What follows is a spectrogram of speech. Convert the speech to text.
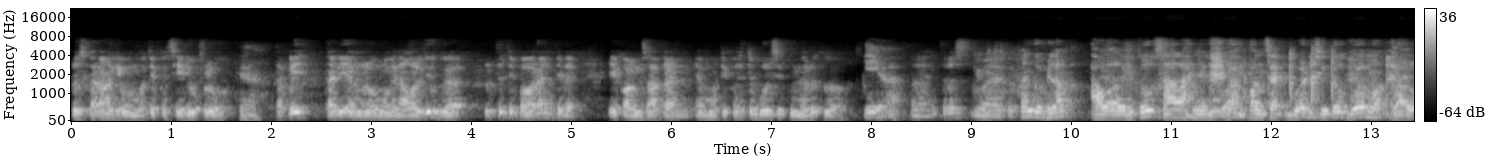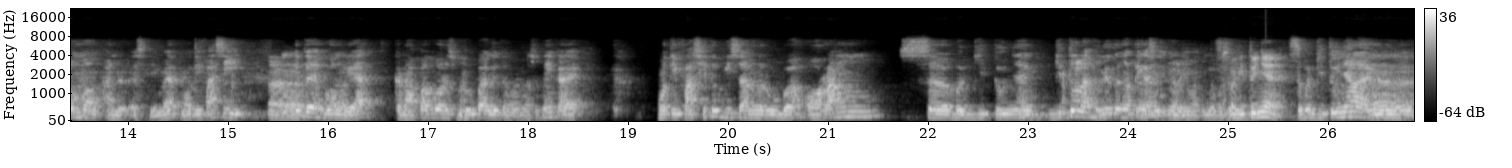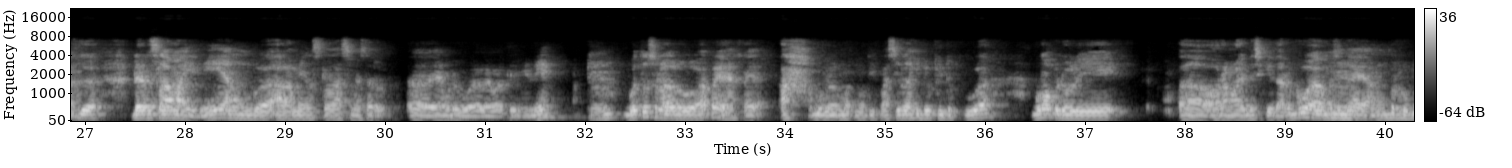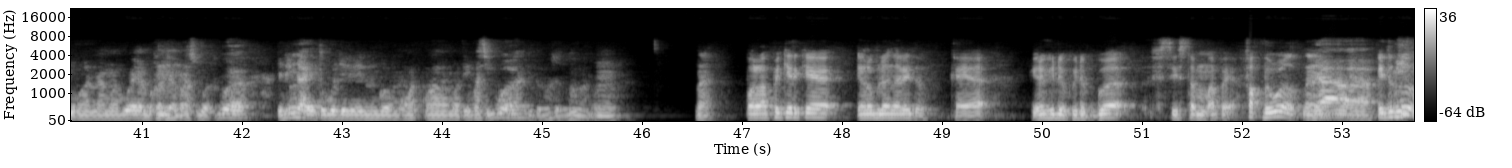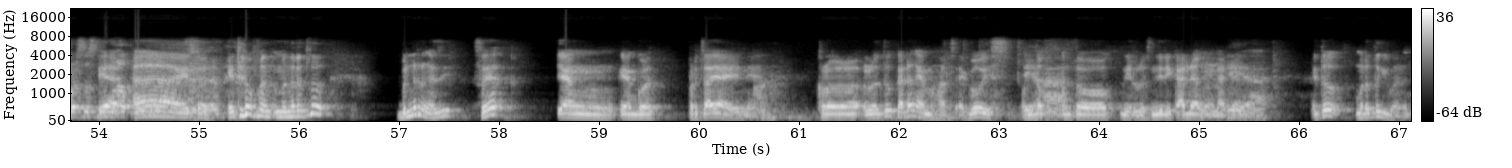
lu sekarang lagi memotivasi hidup lu. Iya. Tapi tadi yang lu ngomongin awal juga, lu tuh tipe orang yang tidak, ya kalau misalkan yang motivasi itu bullshit menurut lu. iya Nah, terus gimana tuh? kan gue bilang awal itu salahnya gue konsep gue di situ gue terlalu meng underestimate motivasi Nah, itu yang gue ngeliat kenapa gue harus berubah gitu maksudnya kayak motivasi itu bisa ngerubah orang sebegitunya gitulah gitu ngerti gak sih Hmm. kalimat gue Sebegitunya. sebegitunya lah gitu Hmm. menurut gua. dan selama ini yang gue alamin setelah semester eh, yang udah gue lewatin ini Hmm. gue tuh selalu apa ya kayak ah bodo amat motivasi lah hidup hidup gue gue gak peduli eh, orang lain di sekitar gue maksudnya Hmm. yang berhubungan sama gue yang bekerja Hmm. keras buat gue jadi nggak itu gue jadiin gue motivasi gue gitu maksud gue Hmm. Nah, pola pikir kayak yang lo bilang tadi tuh, kayak kira hidup hidup gue sistem apa ya? Fuck the world. Nah, ya itu me tuh versus the ya, world gitu ah itu itu men- menurut lu bener gak sih? Saya yang yang gue percayain ya. Ah, Kalau lu tuh kadang emang harus egois Iya. untuk untuk diri lu sendiri kadang ya Hmm, kadang. iya Itu menurut lu gimana?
